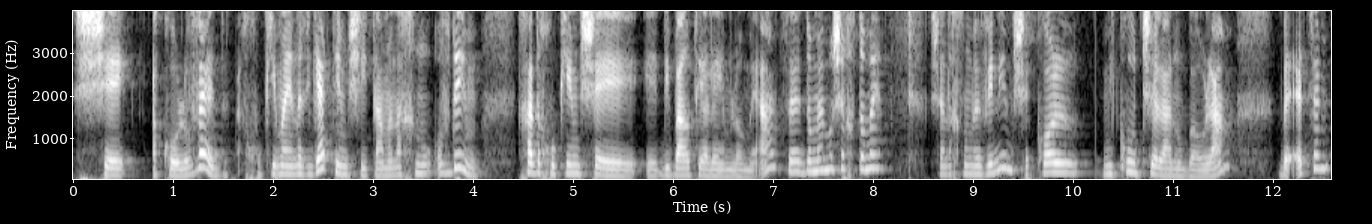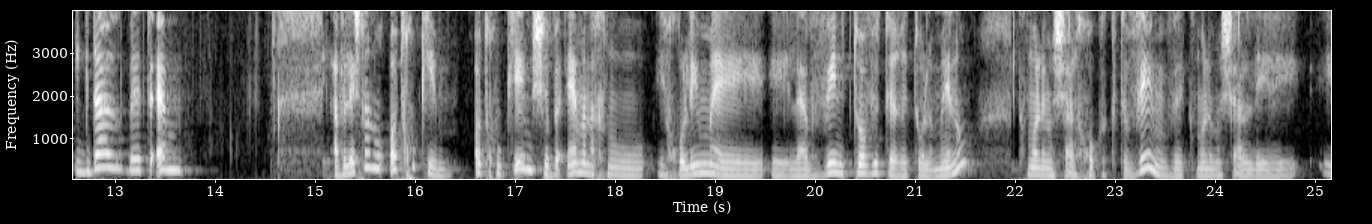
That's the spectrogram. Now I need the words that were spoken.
שהכל עובד, החוקים האנרגטיים שאיתם אנחנו עובדים. אחד החוקים שדיברתי עליהם לא מעט זה דומה מושך דומה, שאנחנו מבינים שכל מיקוד שלנו בעולם בעצם יגדל בהתאם. אבל יש לנו עוד חוקים, עוד חוקים שבהם אנחנו יכולים אה, אה, להבין טוב יותר את עולמנו, כמו למשל חוק הכתבים וכמו למשל אה,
